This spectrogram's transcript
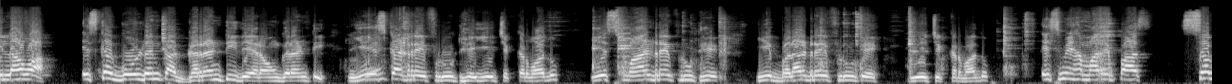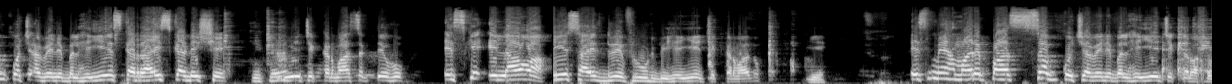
अलावा इसका गोल्डन का गारंटी दे रहा हूँ गारंटी ये इसका ड्राई फ्रूट है ये चेक करवा दो। ये स्मॉल ड्राई फ्रूट है ये बड़ा ड्राई फ्रूट है ये चेक करवा दो। इसमें हमारे पास सब कुछ अवेलेबल है। ये इसका राइस का डिश है ये चेक करवा सकते हो। इसके अलावा ये साइज़ ड्राई फ्रूट भी है ये चेक करवा दो। ये। इसमें हमारे पास सब कुछ अवेलेबल है ये चेक करवा दो।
